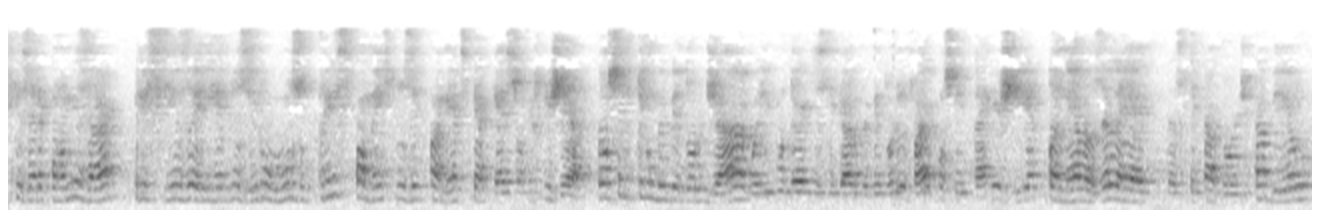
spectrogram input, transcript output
quiser economizar precisa aí reduzir o uso, principalmente dos equipamentos que aquecem ou refrigeram. Então, se ele tem um bebedouro de água, ele puder desligar o bebedouro, ele vai concentrar energia. Panelas elétricas, secador de cabelo.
